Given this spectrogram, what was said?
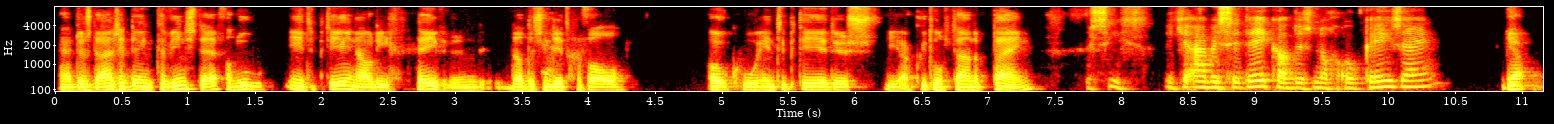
Dus daar zit denk ik de winst hè, van hoe interpreteer je nou die gegevens. Dat is in dit geval ook hoe interpreteer je dus die acuut ontstaande pijn. Precies. Dat je ABCD kan dus nog oké zijn. Ja.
